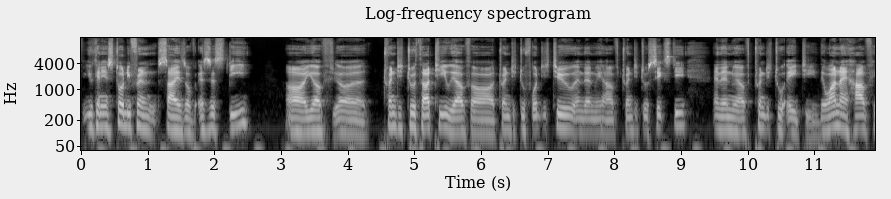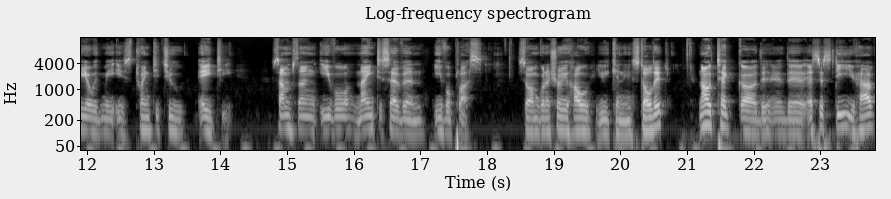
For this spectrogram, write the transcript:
you can install different size of SSD. Uh, you have uh, 2230, we have uh, 2242, and then we have 2260, and then we have 2280. The one I have here with me is 2280. Samsung Evo 97 Evo Plus. So I'm going to show you how you can install it. Now take uh, the, the SSD you have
